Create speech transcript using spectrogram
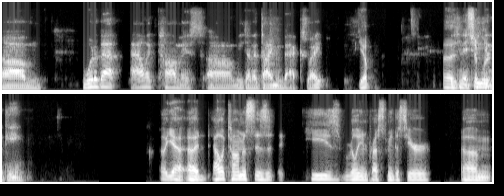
Um, what about Alek Thomas? Um, he's on the Diamondbacks, right? Yep. Uh, it's an interesting similar, team Oh yeah, uh, Alek Thomas is he's really impressed me this year. Um,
